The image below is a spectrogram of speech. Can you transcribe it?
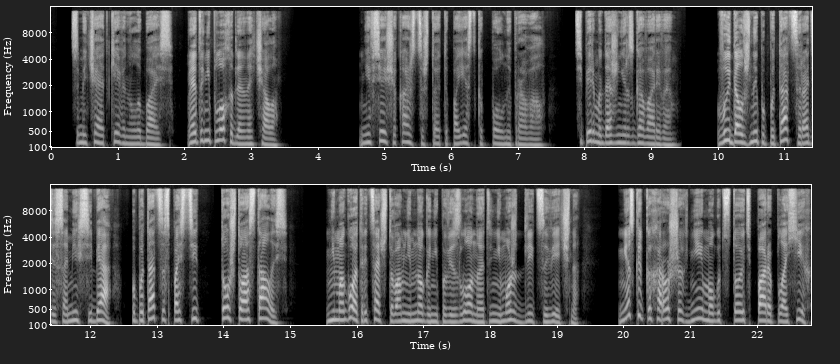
— замечает Кевин, улыбаясь. «Это неплохо для начала». Мне все еще кажется, что эта поездка — полный провал. Теперь мы даже не разговариваем. Вы должны попытаться ради самих себя, попытаться спасти то, что осталось. Не могу отрицать, что вам немного не повезло, но это не может длиться вечно. Несколько хороших дней могут стоить пары плохих,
